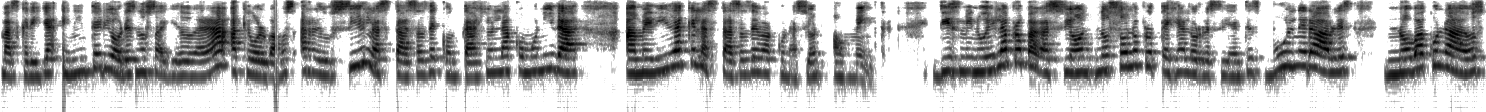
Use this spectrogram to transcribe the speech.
mascarilla en interiores nos ayudará a que volvamos a reducir las tasas de contagio en la comunidad a medida que las tasas de vacunación aumentan. Disminuir la propagación no solo protege a los residentes vulnerables no vacunados,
